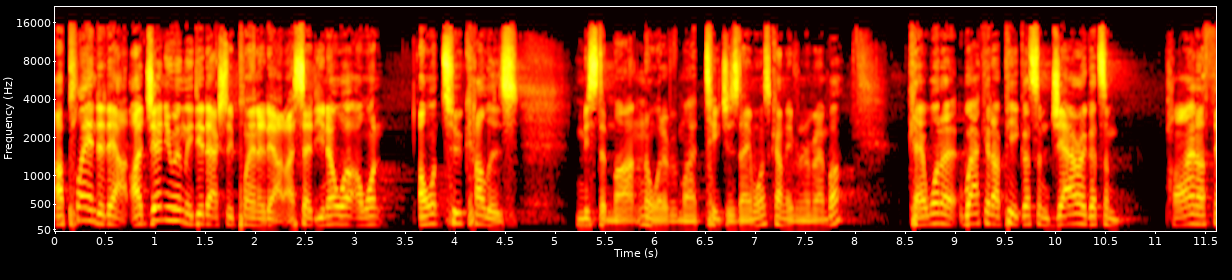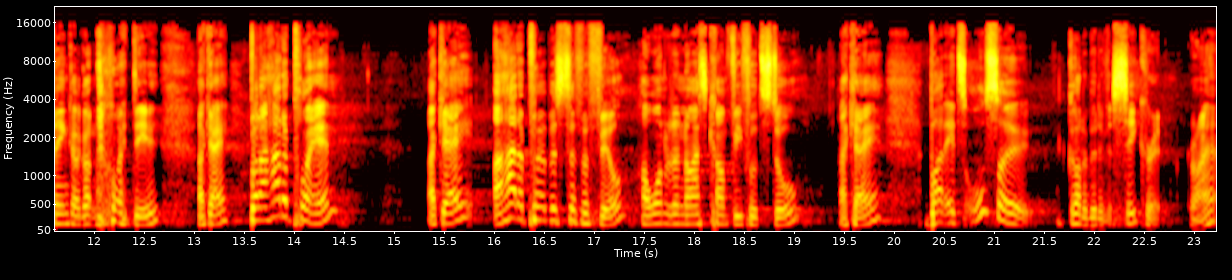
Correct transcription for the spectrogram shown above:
I planned it out. I genuinely did actually plan it out. I said, you know what? I want I want two colors, Mr. Martin or whatever my teacher's name was. Can't even remember. Okay, I want to whack it up here. Got some jarrah, got some pine. I think I got no idea. Okay, but I had a plan. Okay, I had a purpose to fulfill. I wanted a nice, comfy footstool. Okay, but it's also got a bit of a secret, right?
